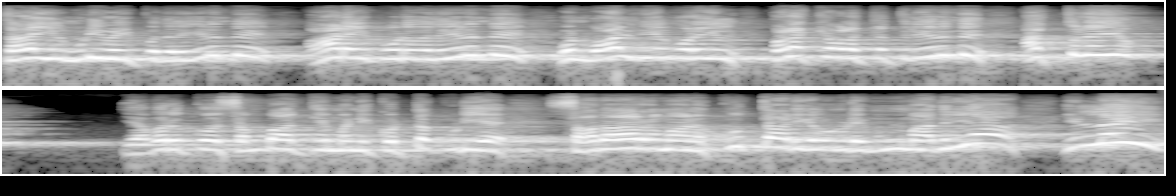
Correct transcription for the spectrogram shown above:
தலையில் முடி வைப்பதில் இருந்து ஆடை போடுவதில் இருந்து உன் வாழ்வியல் முறையில் பழக்க வழக்கத்தில் இருந்து அத்துணையும் எவருக்கோ சம்பாத்தியம் பண்ணி கொட்டக்கூடிய சாதாரணமான கூத்தாடிகள் உன்னுடைய முன்மாதிரியா? இல்லை.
